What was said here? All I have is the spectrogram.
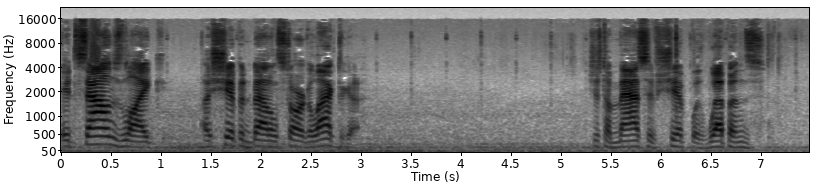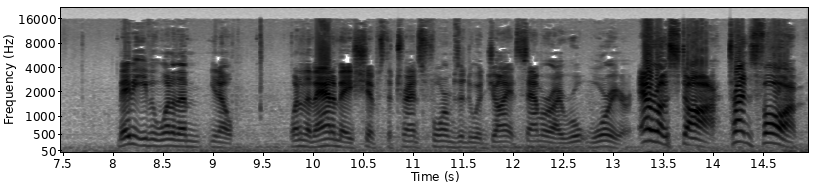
it sounds like a ship in Battlestar Galactica. Just a massive ship with weapons. Maybe even one of them, you know, one of them anime ships that transforms into a giant samurai warrior. Aerostar, transform!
